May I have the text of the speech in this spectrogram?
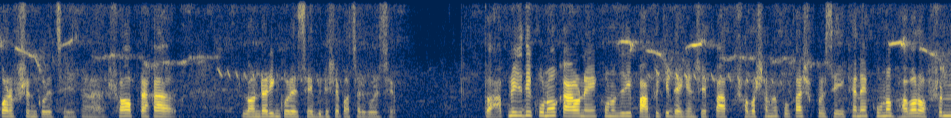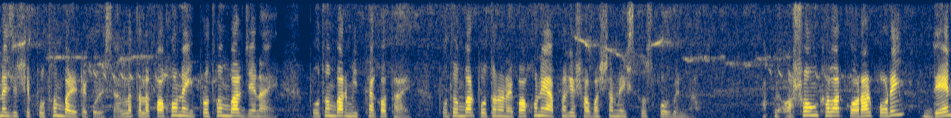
করাপশন করেছে, তারা সব টাকা লন্ডারিং করেছে, বিদেশে পাচার করেছে। তো আপনি যদি কোনো কারণে, কোনো যদি পাপিকে দেখেন, সে পাপ সবার সামনে প্রকাশ করেছে, এখানে কোনো ভাবার অপশন নেই যে সে প্রথমবার এটা করেছে। আল্লাহ তালা কখনোই প্রথমবার জেনায়, প্রথমবার মিথ্যা কথায়, প্রথমবার প্রতারণায় কখনোই আপনাকে সবার সামনে এক্সপোজ করবেন না। আপনি অসংখ্যবার করার পরেই দেন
